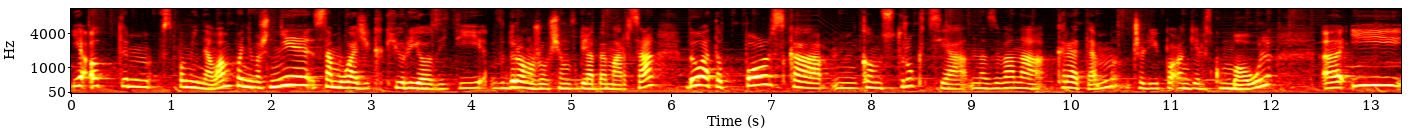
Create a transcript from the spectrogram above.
Ja o tym wspominałam, ponieważ nie sam łazik Curiosity wdrążył się w glebę Marsa. Była to polska mm, konstrukcja nazywana kretem, czyli po angielsku mole, I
